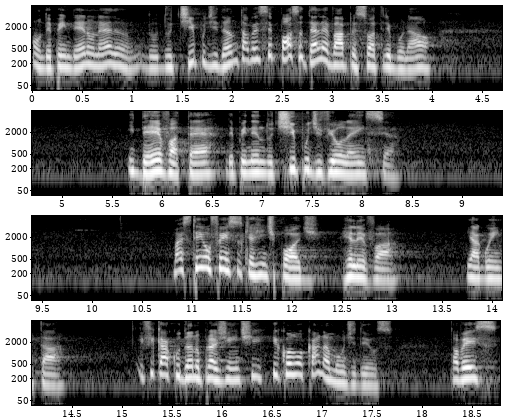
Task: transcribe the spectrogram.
Bom, dependendo né, do, do, tipo de dano, talvez você possa até levar a pessoa a tribunal. E deva até, dependendo do tipo de violência. Mas tem ofensas que a gente pode relevar e aguentar. E ficar com o dano para a gente e colocar na mão de Deus. Talvez,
